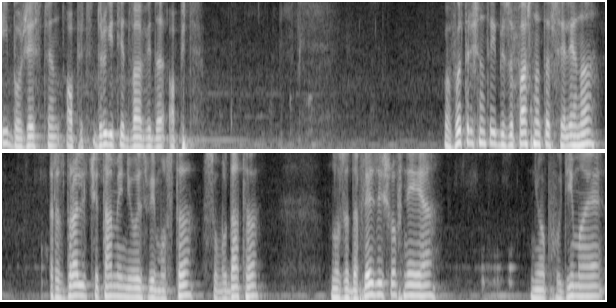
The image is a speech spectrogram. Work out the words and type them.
и божествен опит. Другите два вида опит. Във вътрешната и безопасната вселена разбрали, че там е неуязвимостта, свободата, но за да влезеш в нея, необходима е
